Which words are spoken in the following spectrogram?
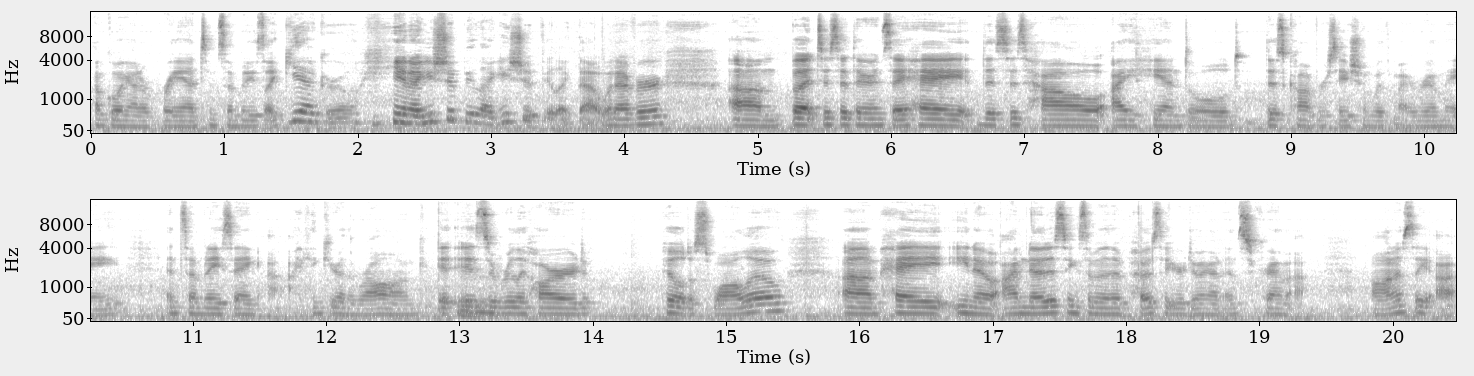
i'm going on a rant and somebody's like yeah girl you know you should be like you should be like that whatever. Um, but to sit there and say hey this is how i handled this conversation with my roommate and somebody saying i think you're in the wrong It mm-hmm. is a really hard pill to swallow. Um, hey you know i'm noticing some of the posts that you're doing on instagram. Honestly I,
